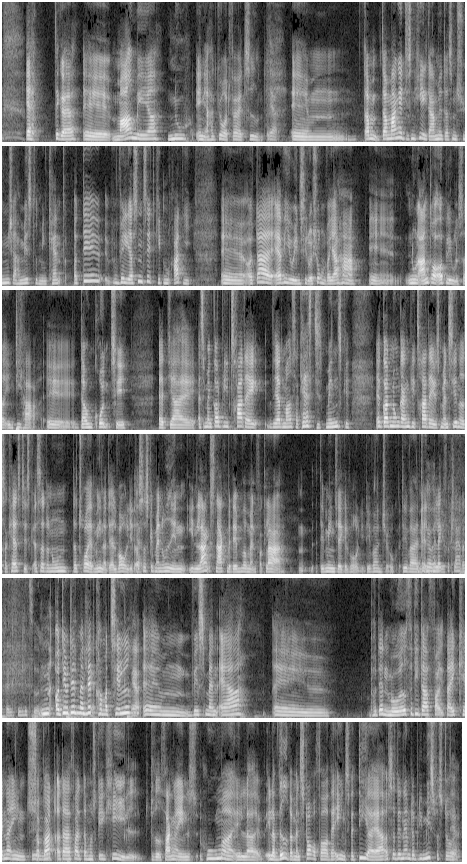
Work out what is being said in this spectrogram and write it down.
ja det gør jeg. Øh, meget mere nu, end jeg har gjort før i tiden. Ja. Øhm, der, der er mange af de sådan helt gamle, der sådan synes, jeg har mistet min kant, og det vil jeg sådan set give dem ret i. Øh, og der er vi jo i en situation, hvor jeg har øh, nogle andre oplevelser, end de har. Øh, der er jo en grund til, at jeg... Altså man kan godt blive træt af, det er et meget sarkastisk menneske, jeg kan godt nogle gange blive træt af, hvis man siger noget sarkastisk, og så er der nogen, der tror, jeg mener det alvorligt, ja. og så skal man ud i en, i en lang snak med dem, hvor man forklarer, mm, det mente jeg ikke alvorligt, det var en joke. Og det var en du kan jo heller ikke forklare dig selv hele tiden. Og det er jo det, man lidt ja. kommer til, ja. øhm, hvis man er... Øh, på den måde, fordi der er folk, der ikke kender en så mm. godt, og der er folk, der måske ikke helt, du ved, fanger ens humor, eller, eller ved, hvad man står for, hvad ens værdier er, og så er det nemt at blive misforstået.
